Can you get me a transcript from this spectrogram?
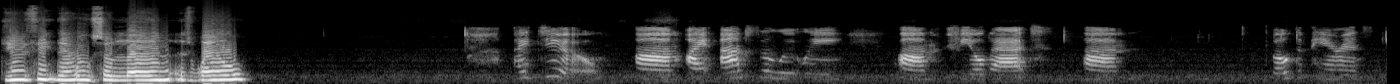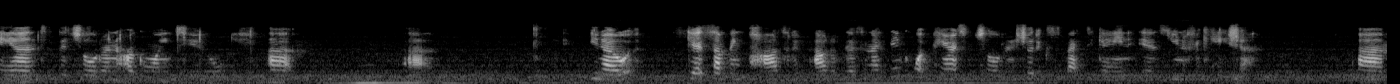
do you think they'll also learn as well? I do. Um, I absolutely um, feel that um, both the parents and the children are going to, um, uh, you know, get something positive out of this. And I think what parents and children should expect to gain is unification. Um,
